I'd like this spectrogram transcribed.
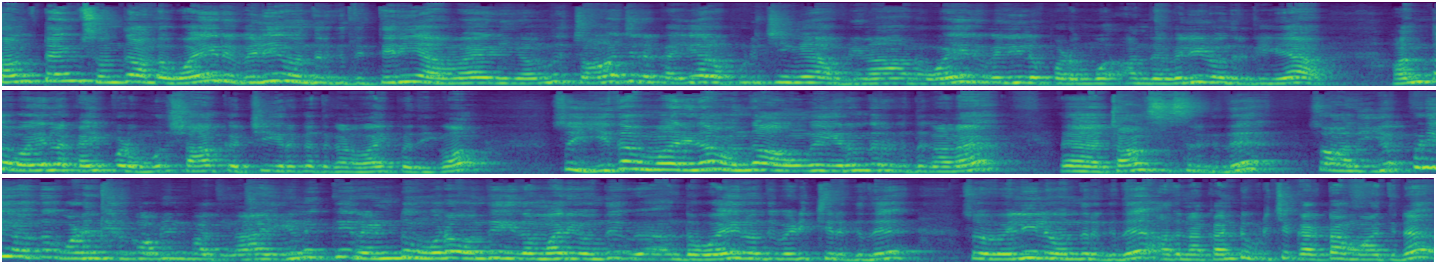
சம்டைம்ஸ் வந்து அந்த ஒயர் வெளியே வந்திருக்குது தெரியாமல் நீங்கள் வந்து சார்ஜரை கையால் பிடிச்சிங்க அப்படின்னா அந்த ஒயர் வெளியில் படும்போது அந்த வெளியில் வந்திருக்கு இல்லையா? அந்த ஒயரில் கைப்படும் போது ஷாக் வச்சு இறக்கிறதுக்கான வாய்ப்பு அதிகம். ஸோ இதை மாதிரி தான் வந்து அவங்க இறந்துருக்கிறதுக்கான சான்சஸ் இருக்குது. ஸோ அது எப்படி வந்து உடஞ்சிருக்கும் அப்படின்னு பார்த்தீங்கன்னா எனக்கு ரெண்டு முறை வந்து இதை மாதிரி வந்து அந்த ஒயர் வந்து வெடிச்சிருக்குது. ஸோ வெளியில் வந்துருக்குது. அதை நான் கண்டுபிடிச்சி கரெக்டாக மாற்றிட்டேன்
